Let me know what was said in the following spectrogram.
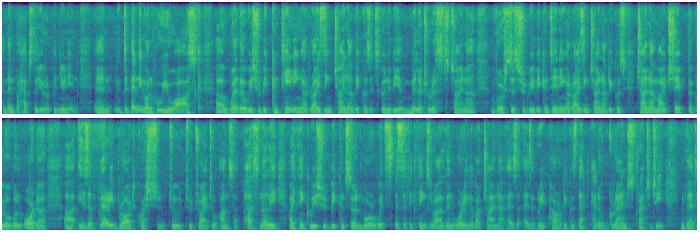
and then perhaps the European Union. And depending on who you ask, uh, whether we should be containing a rising China because it's going to be a militarist China versus should we be containing a rising China because China might shape the global order uh, is a very broad question to, to try to answer. Personally, I think we should be concerned more with specific things rather than worrying about China as, as a great power because that kind of grand strategy that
